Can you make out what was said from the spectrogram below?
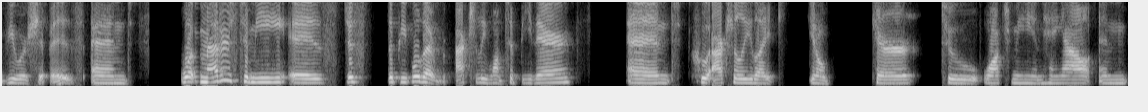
viewership is, and what matters to me is just the people that actually want to be there and who actually like you know care to watch me and hang out and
